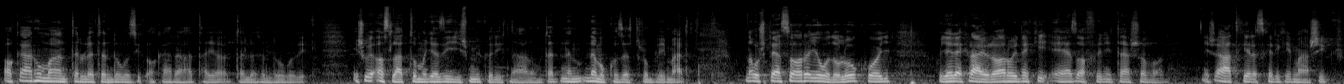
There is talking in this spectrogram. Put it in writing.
Akár humán területen dolgozik, akár általában területen dolgozik. És azt látom, hogy ez így is működik nálunk, tehát nem, nem okoz ez problémát. Na most persze arra jó dolog, hogy, hogy gyerek rájön arra, hogy neki ehhez affinitása van és átkérezkedik egy másik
